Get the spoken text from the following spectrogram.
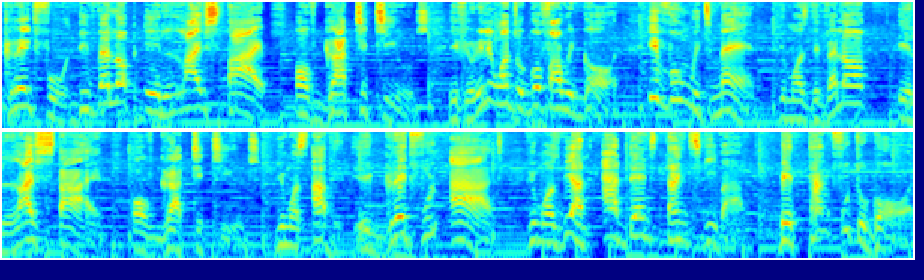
grateful. Develop a lifestyle of gratitude. If you really want to go far with God, even with men, you must develop a lifestyle of gratitude. You must have a grateful heart. You must be an ardent thanksgiver. Be thankful to God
